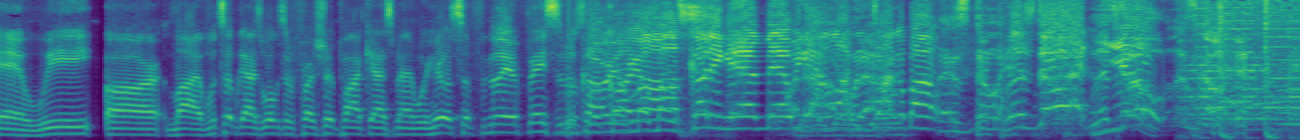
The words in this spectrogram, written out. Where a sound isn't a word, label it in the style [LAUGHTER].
And we are live. What's up, guys? Welcome to the Fresh Fit Podcast, man. We're here with some familiar faces. With Locario Locario Miles. Miles Cunningham, man. We got a lot to talk about. Let's do it. Let's do it. Let's Yo, go. let's go.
